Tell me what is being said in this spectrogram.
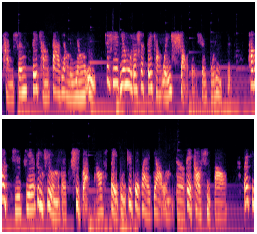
产生非常大量的烟雾，这些烟雾都是非常微小的悬浮粒子，它会直接进去我们的气管，然后肺部去破坏掉我们的肺泡细胞。而且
